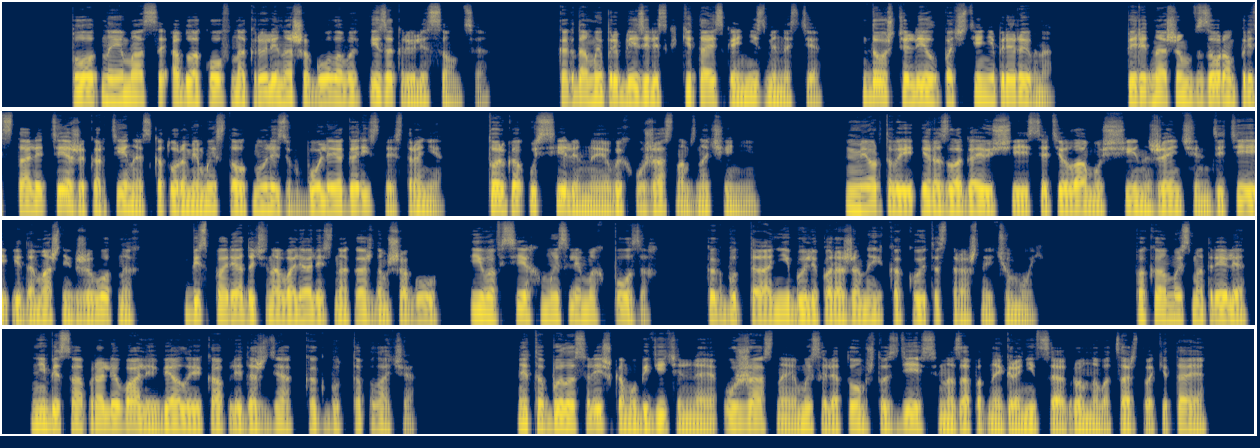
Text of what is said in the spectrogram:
Плотные массы облаков накрыли наши головы и закрыли солнце. Когда мы приблизились к китайской низменности, дождь лил почти непрерывно. Перед нашим взором предстали те же картины, с которыми мы столкнулись в более гористой стране, только усиленные в их ужасном значении. Мертвые и разлагающиеся тела мужчин, женщин, детей и домашних животных беспорядочно валялись на каждом шагу и во всех мыслимых позах, как будто они были поражены какой-то страшной чумой. Пока мы смотрели, небеса проливали вялые капли дождя, как будто плача. Это было слишком убедительная, ужасная мысль о том, что здесь, на западной границе огромного царства Китая,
